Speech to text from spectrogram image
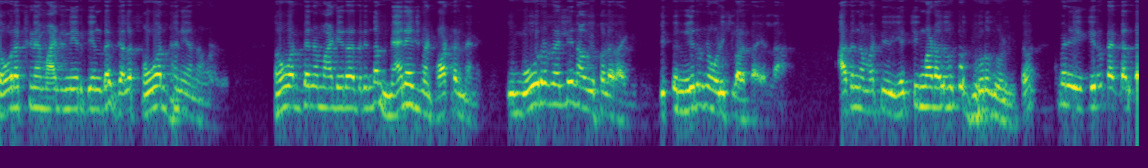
ಸಂರಕ್ಷಣೆ ಮಾಡಿ ನೀರದಿಂದ ಜಲ ಸಂವರ್ಧನೆಯನ್ನ ಮಾಡಬೇಕು. ಸಂವರ್ಧನೆ ಮಾಡಿರೋದ್ರಿಂದ ಮ್ಯಾನೇಜ್ಮೆಂಟ್ ವಾಟರ್ ಮ್ಯಾನೇಜ್ಮೆಂಟ್ ಈ ಮೂರರಲ್ಲಿ ನಾವು ವಿಫಲರಾಗಿದ್ದೀವಿ. ಬಿತ್ತು ನೀರನ್ನು ಉಳಿಸಿಕೊಳ್ತಾ ಇಲ್ಲ. ಅದನ್ನ ಮತ್ತೆ ಹೆಚ್ಚಿಗೆ ಮಾಡೋದು ಸ್ವಲ್ಪ ದೂರದ ಉಳಿಯಿತು ಆಮೇಲೆ ಈಗ ಇರತಕ್ಕಂತ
